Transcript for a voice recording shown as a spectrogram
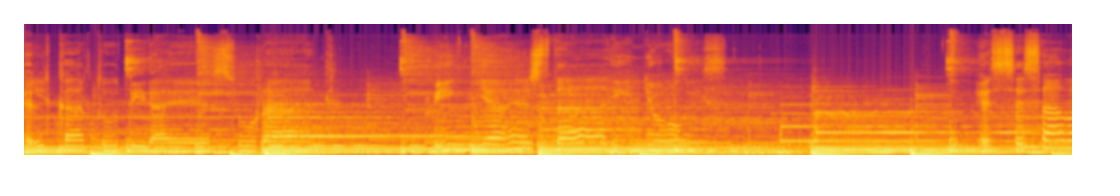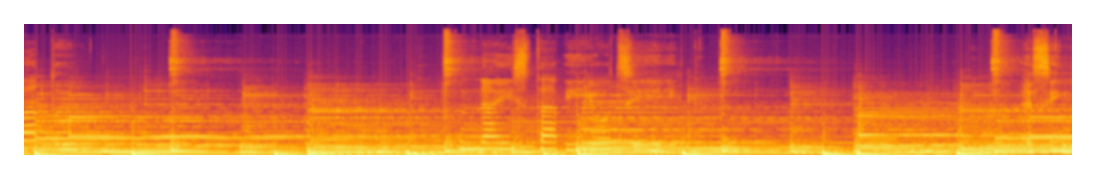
Elkartu dira ezurrak Mina ez da inoiz. Ez ezabatu naizta bihotzik. Ezin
